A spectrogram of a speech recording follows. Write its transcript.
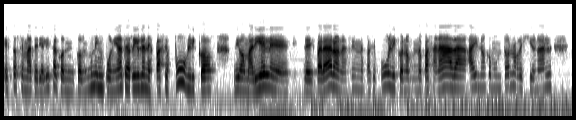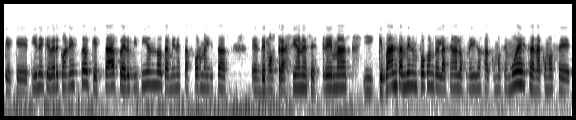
esto se materializa con, con una impunidad terrible en espacios públicos. Digo, Marielle le dispararon así en un espacio público, no, no pasa nada, hay no como un tono regional que, que tiene que ver con esto, que está permitiendo también esta forma y estas eh, demostraciones extremas y que van también un poco en relación a los medios, a cómo se muestran, a cómo se,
